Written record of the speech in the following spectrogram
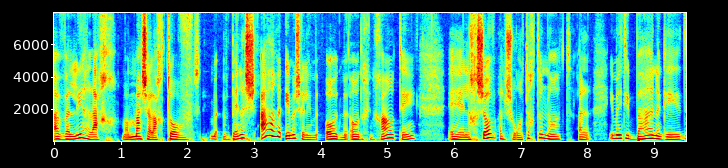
אבל לי הלך, ממש הלך טוב. בין השאר, אימא שלי מאוד מאוד חינכה אותי uh, לחשוב על שורות תחתונות, על אם הייתי באה נגיד,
